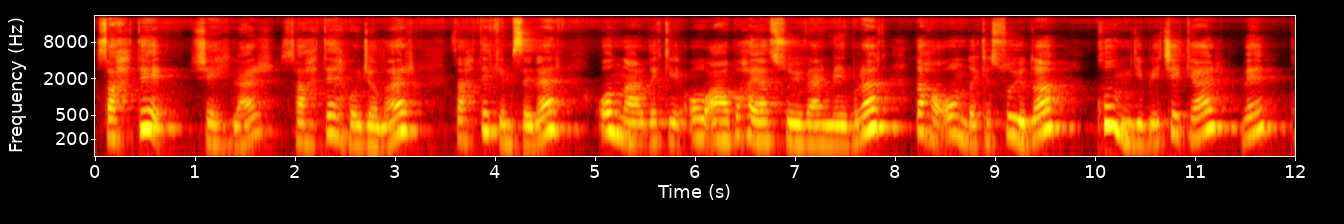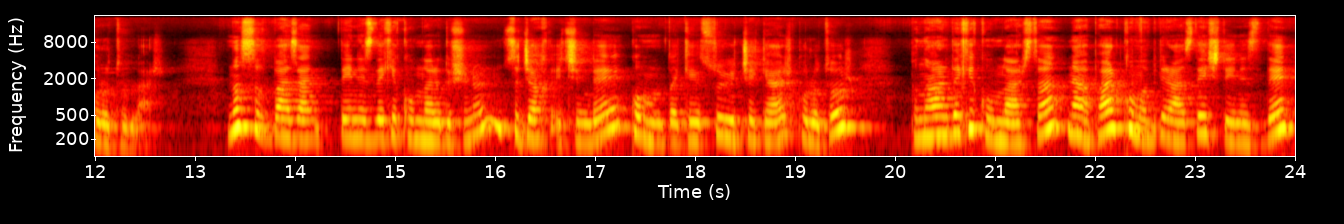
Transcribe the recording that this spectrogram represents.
sahte şeyhler, sahte hocalar, sahte kimseler onlardaki o abı hayat suyu vermeyi bırak, daha ondaki suyu da kum gibi çeker ve kuruturlar. Nasıl bazen denizdeki kumları düşünün, sıcak içinde kumdaki suyu çeker, kurutur. Pınardaki kumlarsa ne yapar? Kumu biraz deştiğinizde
